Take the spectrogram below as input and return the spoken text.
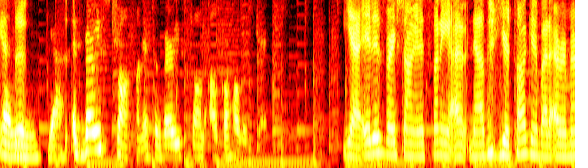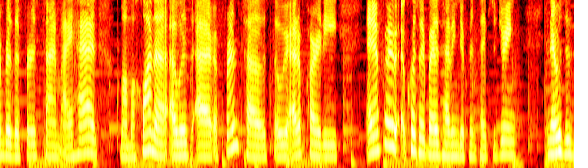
Yeah, and, so, yeah, so, it's very strong. It's a very strong alcoholic drink. Yeah, it is very strong, and it's funny. I, now that you're talking about it, I remember the first time I had Mama Juana. I was at a friend's house, so we were at a party, and of course, everybody was having different types of drinks. And there was this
